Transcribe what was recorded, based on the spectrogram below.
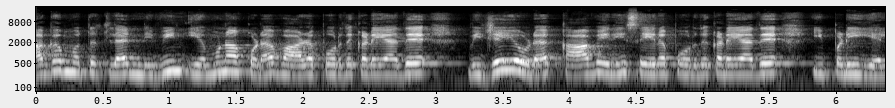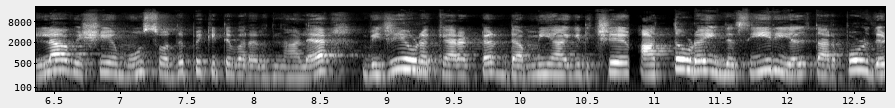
ஆக மொத்தத்துல நிவின் யமுனா கூட வாழ போறது கிடையாது. விஜயோட காவேரி சேர போறது கிடையாது. இப்படி எல்லா விஷயமும் சொதப்பிக்கிட்டு வர்றதுனால விஜயோட கேரக்டர் டம்மி ஆகிடுச்சு. அத்தோட இந்த சீரியல் தற்பொழுது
